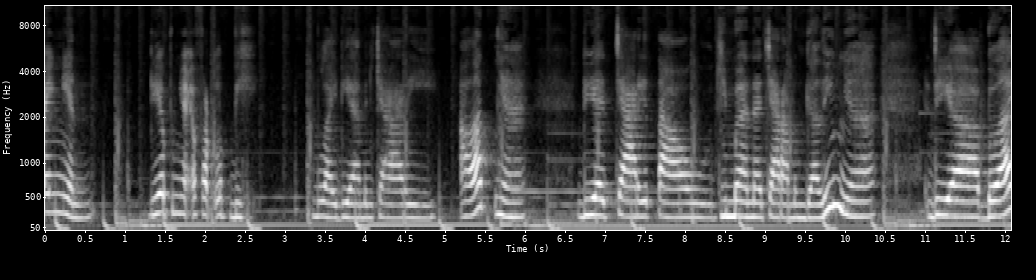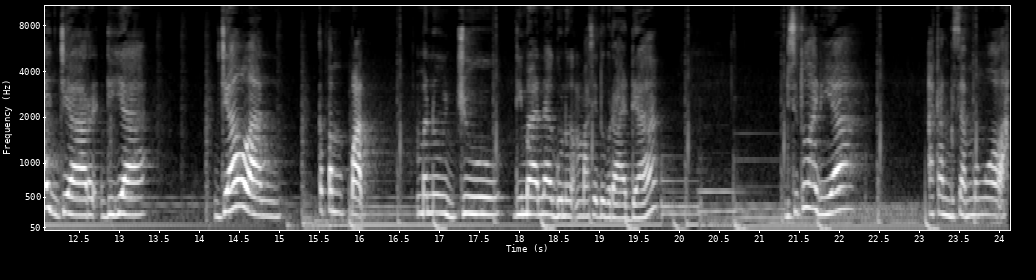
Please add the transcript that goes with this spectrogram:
pengen dia punya effort lebih mulai dia mencari alatnya dia cari tahu gimana cara menggalinya, dia belajar, dia jalan ke tempat menuju di mana gunung emas itu berada. Di situlah dia akan bisa mengolah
